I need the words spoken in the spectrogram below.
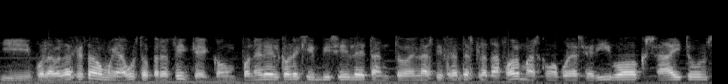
Y pues la verdad es que estaba muy a gusto, pero en fin, que con poner el Colegio Invisible tanto en las diferentes plataformas como puede ser Evox, iTunes,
